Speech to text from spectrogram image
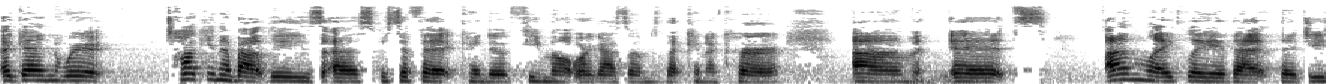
again, we're talking about these uh, specific kind of female orgasms that can occur, um, it's unlikely that the G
